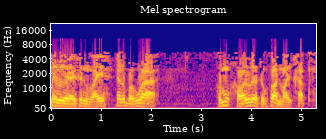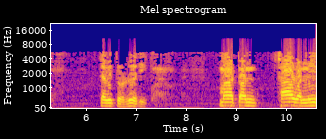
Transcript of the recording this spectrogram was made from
ไม่มีอะไรขึ้นไหวแล้วก็บอกว่า ผมขอเลือดหลวงพ่อหน่อยครับ จะไปตรวจเลือดอีก มาตอนเช้าวันนี้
